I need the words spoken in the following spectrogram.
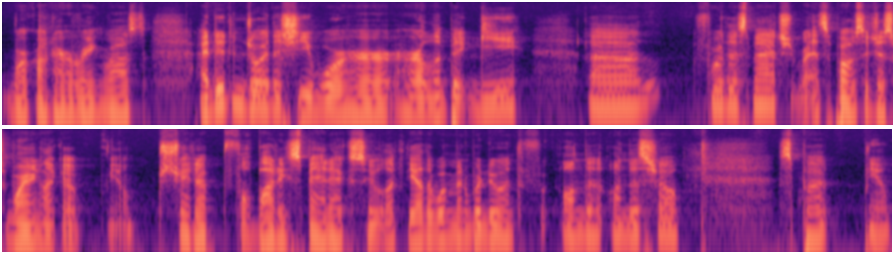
work on her ring rust. I did enjoy that she wore her her Olympic gi uh, for this match, as opposed to just wearing like a you know straight up full body spandex suit like the other women were doing on the on this show. But you know,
